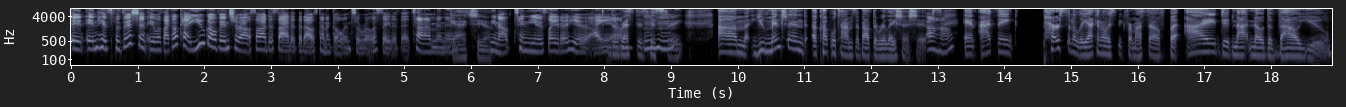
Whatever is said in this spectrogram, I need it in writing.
in, in his position, it was like, okay, you go venture out. So I decided that I was going to go into real estate at that time. And then, Got you. know, 10 years later, here I am. The rest is Mhm. history. Um, you mentioned a couple times about the relationships. Uh-huh. And I think personally, I can only speak for myself, but I did not know the value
